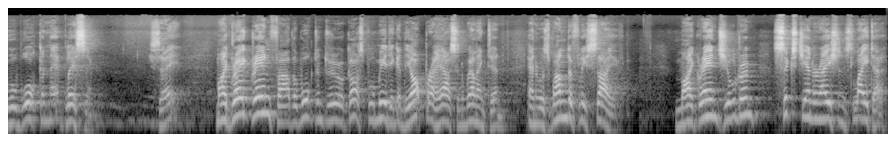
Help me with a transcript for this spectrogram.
will walk in that blessing. You see? My great grandfather walked into a gospel meeting at the Opera House in Wellington and was wonderfully saved. My grandchildren, six generations later,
